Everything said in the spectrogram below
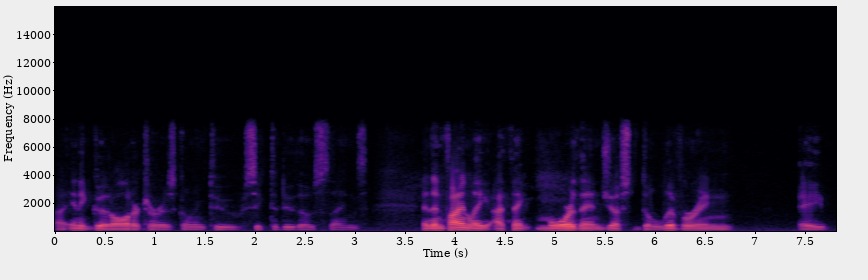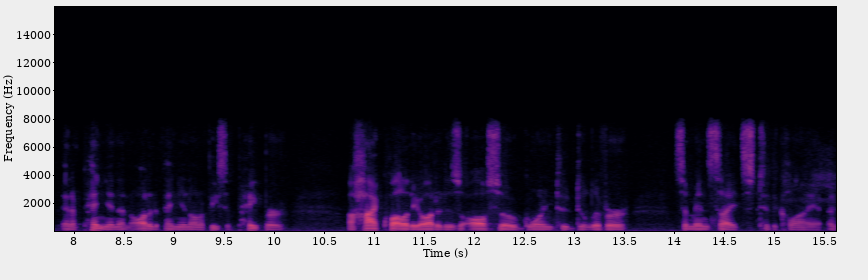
Uh, any good auditor is going to seek to do those things. And then finally, I think more than just delivering a, an opinion, an audit opinion on a piece of paper, a high quality audit is also going to deliver some insights to the client. A,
